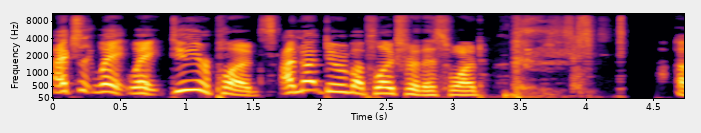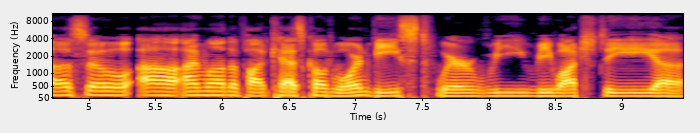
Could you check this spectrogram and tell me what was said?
actually, wait, wait, do your plugs. I'm not doing my plugs for this one. Uh, so uh, I'm on a podcast called War and Beast where we rewatched the uh,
